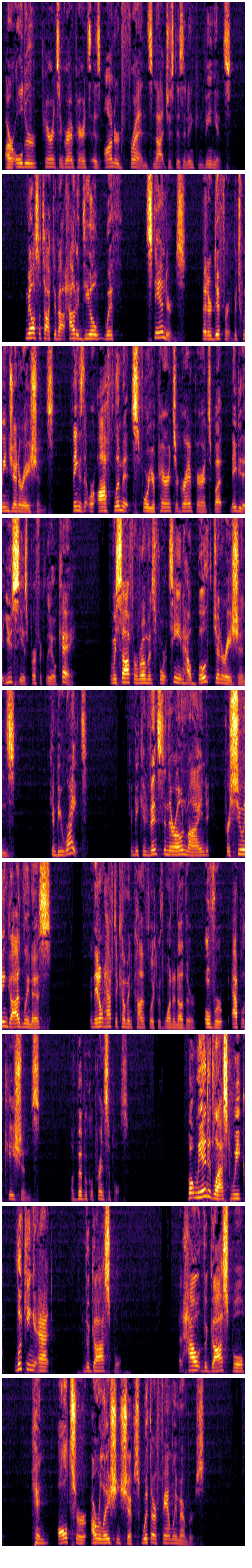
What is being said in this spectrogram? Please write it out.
our older parents and grandparents as honored friends, not just as an inconvenience. We also talked about how to deal with standards that are different between generations, things that were off limits for your parents or grandparents, but maybe that you see as perfectly okay. And we saw from Romans 14 how both generations can be right, can be convinced in their own mind, pursuing godliness, and they don't have to come in conflict with one another over applications of biblical principles. But we ended last week looking at the gospel, at how the gospel can alter our relationships with our family members,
